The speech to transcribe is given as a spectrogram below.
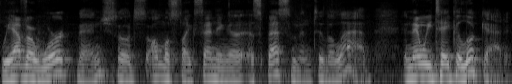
We have a workbench, so it's almost like sending a, a specimen to the lab. And then we take a look at it.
